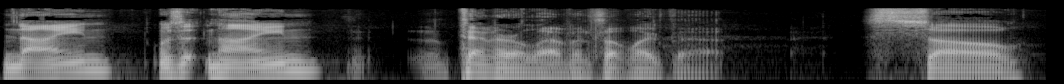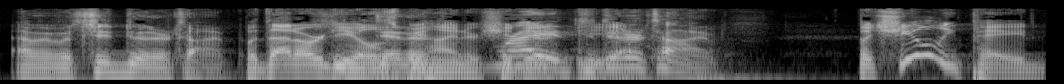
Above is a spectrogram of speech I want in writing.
nine? Was it nine? 10 or 11, something like that. So, I mean, but she did do her time. but that ordeal is her- behind her. She right, did, she did yeah. her time. But she only paid,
